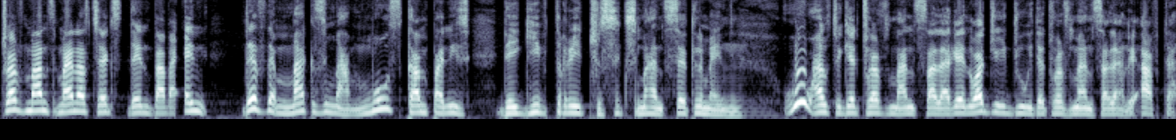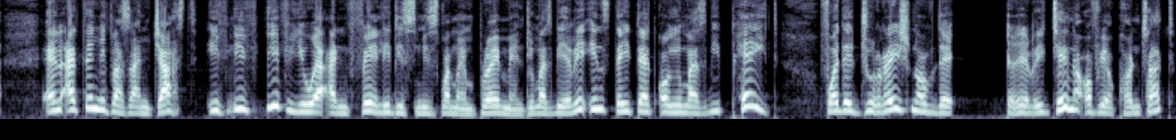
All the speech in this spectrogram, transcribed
12 months minus tax, then bye bye. And that's the maximum. Most companies, they give three to six months settlement. Mm. Who wants to get 12 months salary and what do you do with the 12 months salary after? And I think it was unjust. If, if, if you were unfairly dismissed from employment, you must be reinstated or you must be paid for the duration of the uh, retainer of your contract.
